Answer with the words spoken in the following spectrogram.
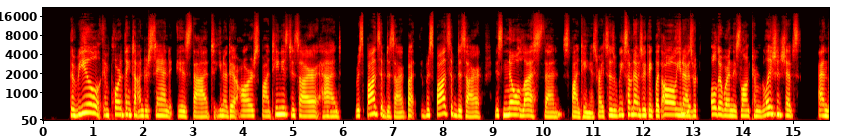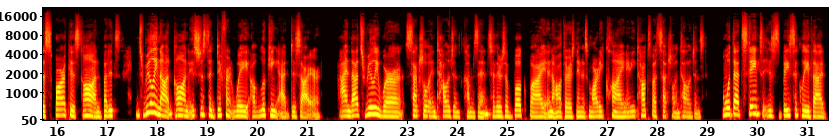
the real important thing to understand is that, you know, there are spontaneous desire and responsive desire, but responsive desire is no less than spontaneous, right? So we sometimes we think like, oh, you know, mm-hmm. as we're older, we're in these long-term relationships and the spark is gone, but it's, it's really not gone. It's just a different way of looking at desire. And that's really where sexual intelligence comes in. So there's a book by an author. His name is Marty Klein, and he talks about sexual intelligence. And what that states is basically that,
